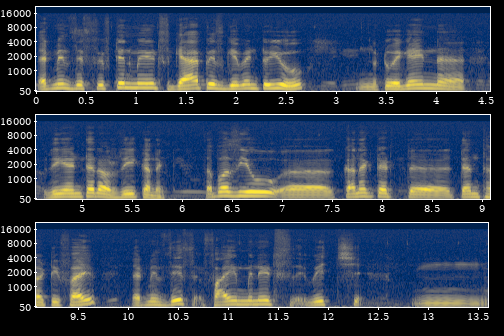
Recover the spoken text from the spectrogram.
That means this 15 minutes gap is given to you mm, to again uh, re-enter or reconnect suppose you uh, connect at 10:35 uh, that means this 5 minutes which mm,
